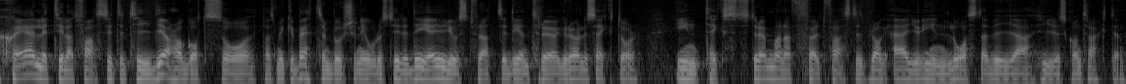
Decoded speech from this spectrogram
skälet till att fastigheter tidigare har gått så pass mycket bättre än börsen i orostider det är ju just för att det är en trögrörlig sektor. Intäktsströmmarna för ett fastighetsbolag är ju inlåsta via hyreskontrakten.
